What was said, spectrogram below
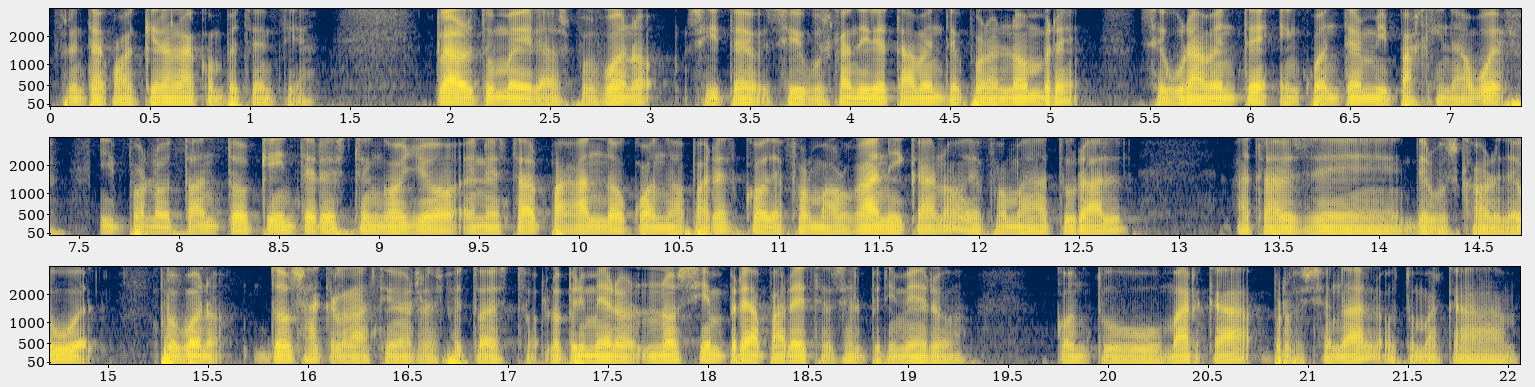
frente a cualquiera de la competencia. Claro, tú me dirás, pues bueno, si, te, si buscan directamente por el nombre, seguramente encuentren mi página web. Y por lo tanto, ¿qué interés tengo yo en estar pagando cuando aparezco de forma orgánica, ¿no? de forma natural, a través del buscador de Google? Pues bueno, dos aclaraciones respecto a esto. Lo primero, no siempre apareces el primero con tu marca profesional o tu marca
